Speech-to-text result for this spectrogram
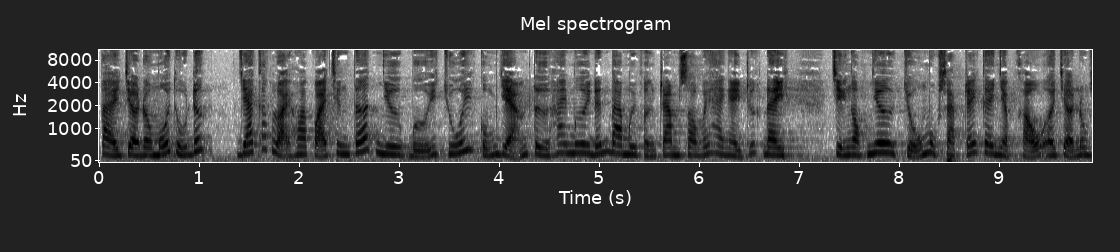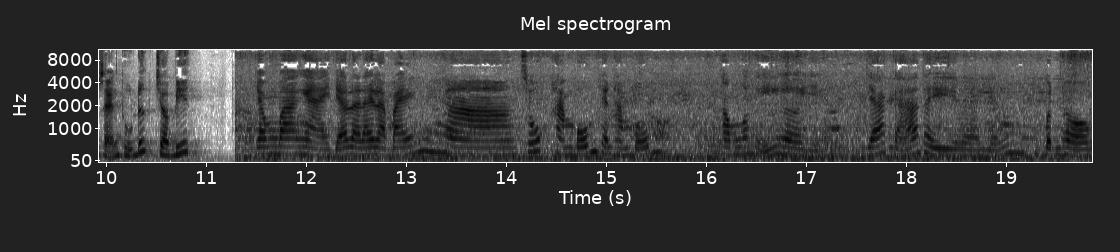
Tại chợ đầu mối Thủ Đức, giá các loại hoa quả chân Tết như bưởi, chuối cũng giảm từ 20 đến 30% so với hai ngày trước đây. Chị Ngọc Như, chủ một sạp trái cây nhập khẩu ở chợ nông sản Thủ Đức cho biết. Trong 3 ngày trở lại đây là bán uh, suốt 24 trên 24, không có nghỉ ngơi gì. Giá cả thì vẫn bình thường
